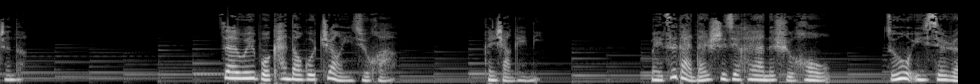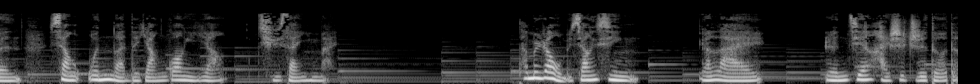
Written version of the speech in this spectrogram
真的，在微博看到过这样一句话，分享给你：每次感叹世界黑暗的时候，总有一些人像温暖的阳光一样驱散阴霾。他们让我们相信，原来人间还是值得的。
